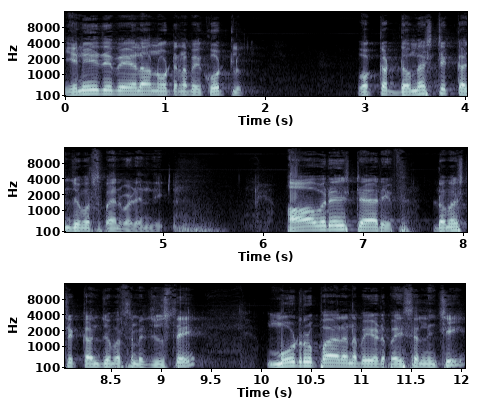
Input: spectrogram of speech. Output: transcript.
ఎనిమిది వేల నూట ఎనభై కోట్లు ఒక్క డొమెస్టిక్ కన్జ్యూమర్స్ పైన పడింది. ఆవరేజ్ టారిఫ్ డొమెస్టిక్ కన్జ్యూమర్స్ మీరు చూస్తే మూడు రూపాయల ఎనభై ఏడు పైసల నుంచి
